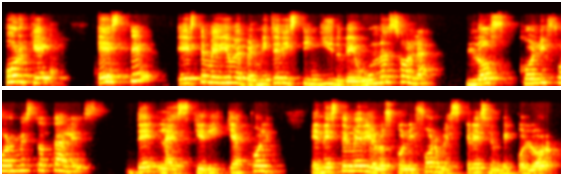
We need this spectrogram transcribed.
Porque este, este medio me permite distinguir de una sola los coliformes totales de la Escherichia coli. En este medio los coliformes crecen de color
